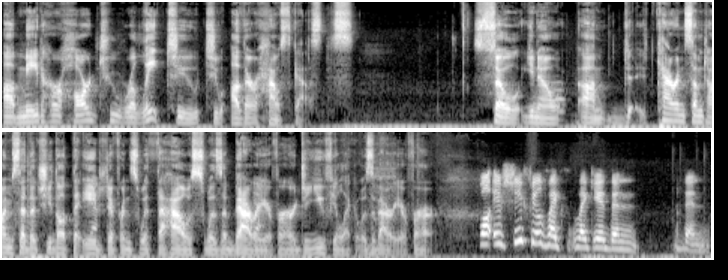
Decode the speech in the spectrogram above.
uh, made her hard to relate to to other house guests? So, you know, um, d- Karen sometimes said that she thought the age difference with the house was a barrier for her. Do you feel like it was a barrier for her? Well, if she feels like like it, then then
